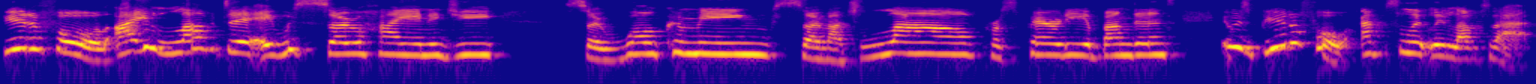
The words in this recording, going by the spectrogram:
Beautiful. I loved it. It was so high energy, so welcoming, so much love, prosperity, abundance. It was beautiful. Absolutely loved that.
